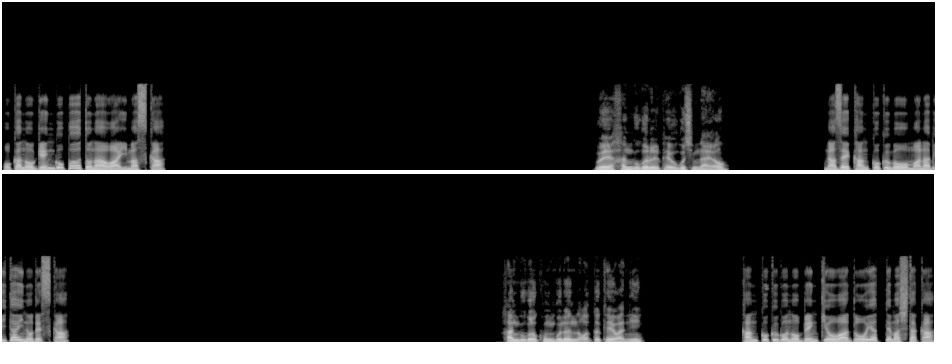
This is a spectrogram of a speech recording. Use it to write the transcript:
他の言語パートナーはいますか 왜 한국어를 배우고 싶나요? なぜ韓国語を学びたいのですか 한국어 공부는 어떻게 해왔니? 韓国語の勉強はどうやってましたか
